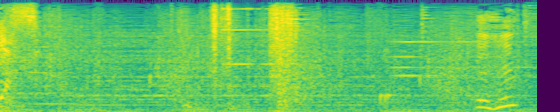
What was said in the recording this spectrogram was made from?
Yes. Mm-hmm.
